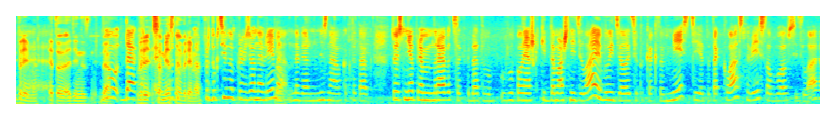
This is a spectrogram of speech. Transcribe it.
Время. Э, это один из них. Да. Ну, да, Вре- как, совместное время. Продуктивно проведенное время, да. наверное, не знаю, как-то так. То есть мне прям нравится, когда ты выполняешь какие-то домашние дела, и вы делаете это как-то вместе, и это так классно, весело, было все дела.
